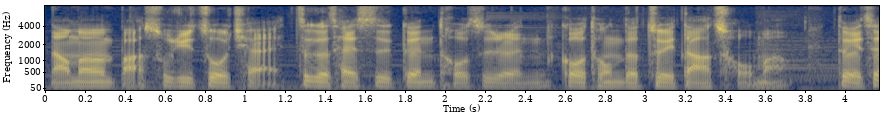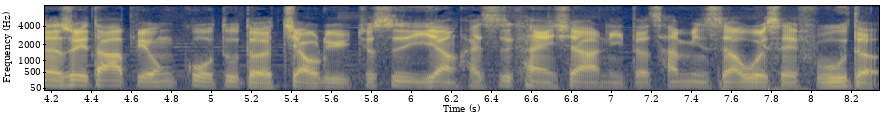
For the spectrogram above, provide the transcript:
然后慢慢把数据做起来，这个才是跟投资人沟通的最大筹码。对，真的，所以大家不用过度的焦虑，就是一样，还是看一下你的产品是要为谁服务的，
